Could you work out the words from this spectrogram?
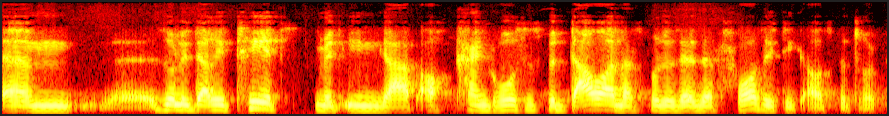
ähm, Solidarität mit ihnen gab, auch kein großes Bedauern, das wurde sehr, sehr vorsichtig ausgedrückt.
